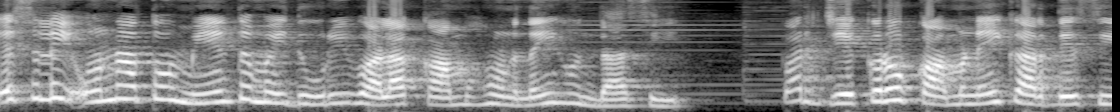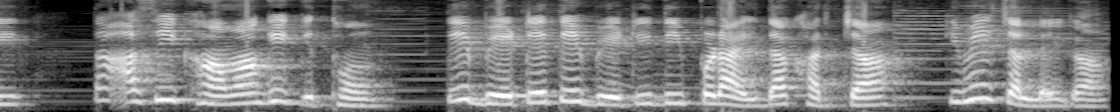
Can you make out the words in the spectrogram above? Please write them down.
ਇਸ ਲਈ ਉਹਨਾਂ ਤੋਂ ਮਿਹਨਤ ਮਜ਼ਦੂਰੀ ਵਾਲਾ ਕੰਮ ਹੁਣ ਨਹੀਂ ਹੁੰਦਾ ਸੀ। ਪਰ ਜੇਕਰ ਉਹ ਕੰਮ ਨਹੀਂ ਕਰਦੇ ਸੀ, ਤਾਂ ਅਸੀਂ ਖਾਵਾਂਗੇ ਕਿੱਥੋਂ? ਤੇ ਬੇਟੇ ਤੇ ਬੇਟੀ ਦੀ ਪੜ੍ਹਾਈ ਦਾ ਖਰਚਾ ਕਿਵੇਂ ਚੱਲੇਗਾ?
